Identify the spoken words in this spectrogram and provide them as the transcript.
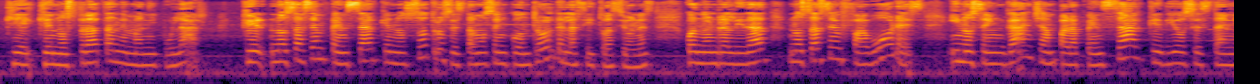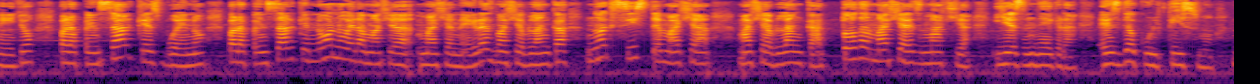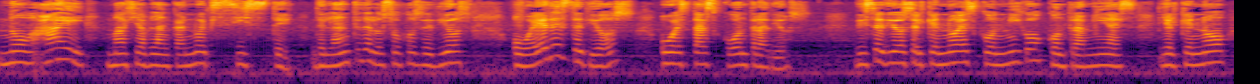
que, que nos tratan de manipular, que nos hacen pensar que nosotros estamos en control de las situaciones, cuando en realidad nos hacen favores y nos enganchan para pensar que Dios está en ello, para pensar que es bueno, para pensar que no, no era magia, magia negra, es magia blanca, no existe magia, magia blanca, toda magia es magia y es negra, es de ocultismo, no hay magia blanca, no existe. Delante de los ojos de Dios, o eres de Dios o estás contra Dios. Dice Dios, el que no es conmigo, contra mí es, y el que no,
